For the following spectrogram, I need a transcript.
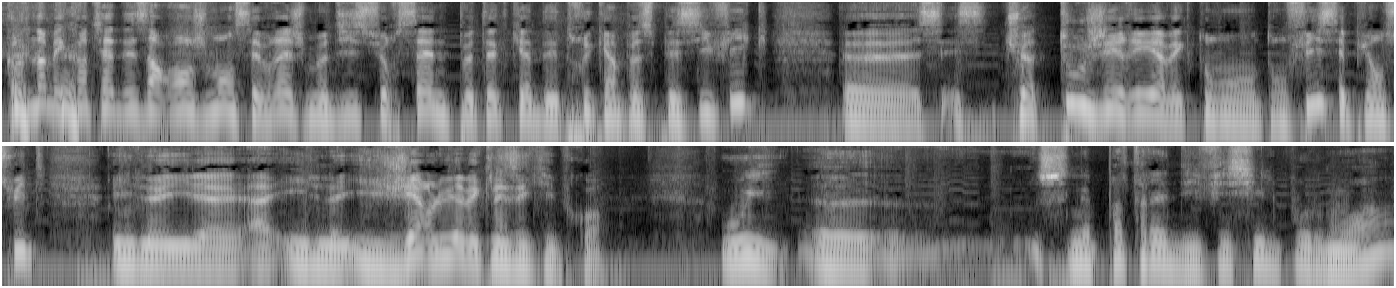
quand, non mais quand il y a des arrangements, c'est vrai, je me dis sur scène, peut-être qu'il y a des trucs un peu spécifiques. Euh, tu as tout géré avec ton, ton fils et puis ensuite il, il, il, il, gère lui avec les équipes quoi. Oui, euh, ce n'est pas très difficile pour moi,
